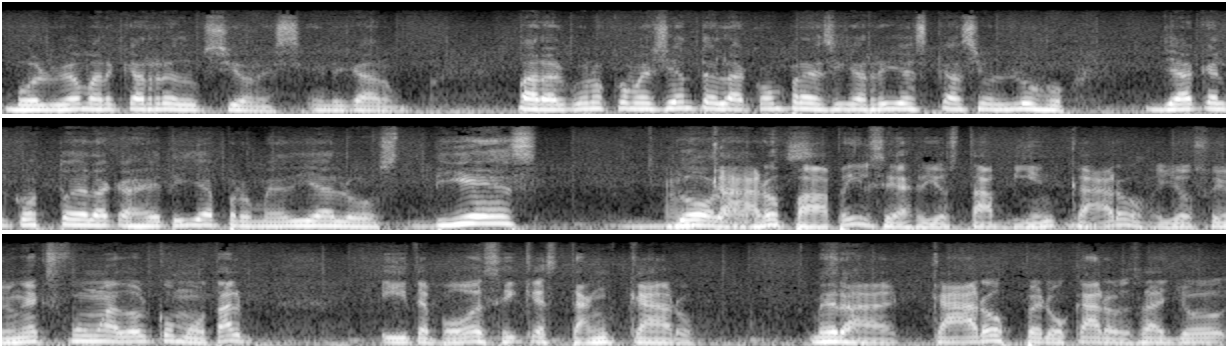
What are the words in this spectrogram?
volvió a marcar reducciones, indicaron. Para algunos comerciantes, la compra de cigarrillos es casi un lujo, ya que el costo de la cajetilla promedia los 10 Tan dólares. Caro, papi, el cigarrillo está bien caro. Yo soy un exfumador como tal y te puedo decir que están caros. Mira, O sea, caros, pero caros. O sea, yo,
